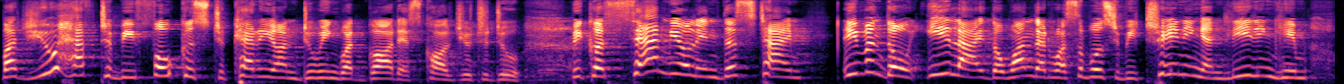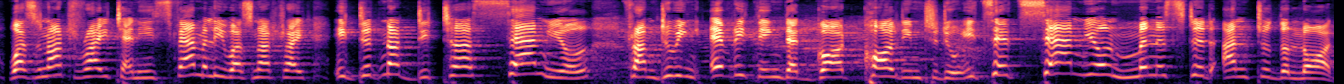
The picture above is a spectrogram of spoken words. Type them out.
But you have to be focused to carry on doing what God has called you to do. Because Samuel in this time, even though Eli, the one that was supposed to be training and leading him, was not right and his family was not right, it did not deter Samuel from doing everything that God called him to do. It said, Samuel ministered unto the Lord,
